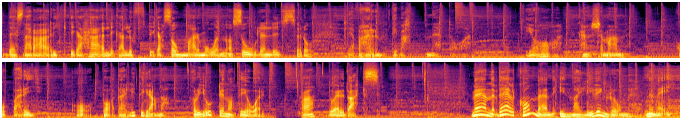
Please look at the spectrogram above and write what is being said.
det är såna här riktiga härliga luftiga sommarmoln och solen lyser och det är varmt i vattnet och ja, kanske man hoppar i och badar lite granna. Har du gjort det något i år? Ja, då är det dags. Men välkommen in my living room med mig.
